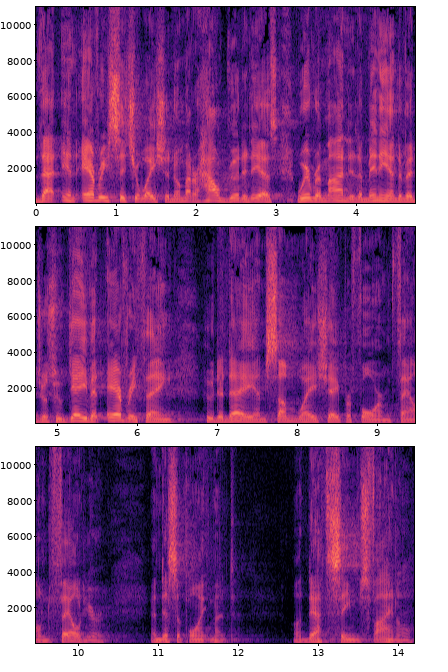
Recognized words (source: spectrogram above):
That in every situation, no matter how good it is, we're reminded of many individuals who gave it everything, who today, in some way, shape, or form, found failure and disappointment. Well, death seems final,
